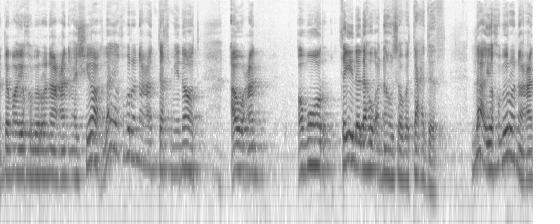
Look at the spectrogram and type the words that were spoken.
عندما يخبرنا عن أشياء لا يخبرنا عن تخمينات أو عن أمور قيل له أنه سوف تحدث. لا يخبرنا عن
